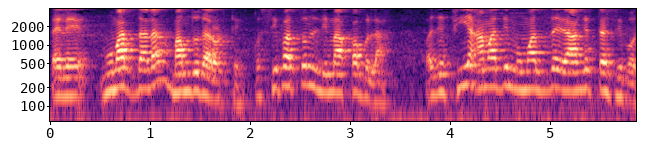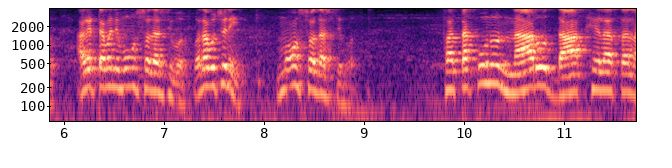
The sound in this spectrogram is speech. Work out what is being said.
তাইলে মুমাদ্দাদা মামদুদার অর্থে। সিফাতুন লিমা কবলা যে ফি আমাদিন মুমাদ্দার আগেরটার সিফত। আগেরটা মানে মৌসদার সিফত। কথা বুঝছ নি? মৌসদার সিফত। ফাতাকুনু নারু দাখেলাতাল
